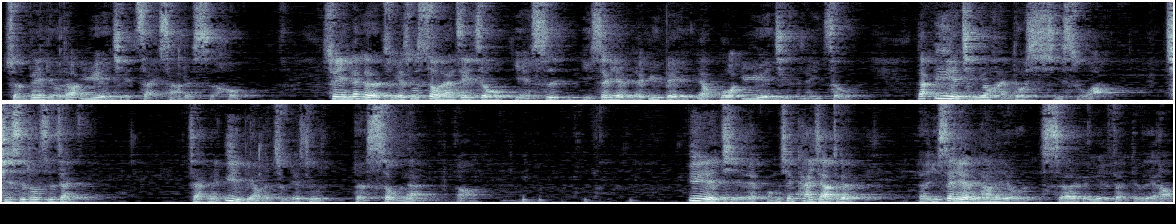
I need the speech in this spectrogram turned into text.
准备留到逾越节宰杀的时候。所以，那个主耶稣受难这一周，也是以色列人的预备要过逾越节的那一周。那逾越节有很多习俗啊，其实都是在在那预表的主耶稣的受难啊。月节，我们先看一下这个，呃，以色列人他们有十二个月份，对不对啊？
